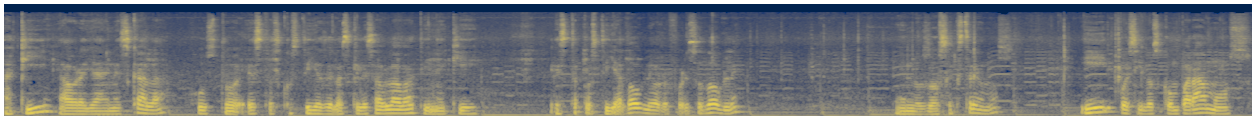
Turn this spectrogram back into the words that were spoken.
aquí, ahora ya en escala, justo estas costillas de las que les hablaba, tiene aquí esta costilla doble o refuerzo doble en los dos extremos. Y pues si los comparamos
